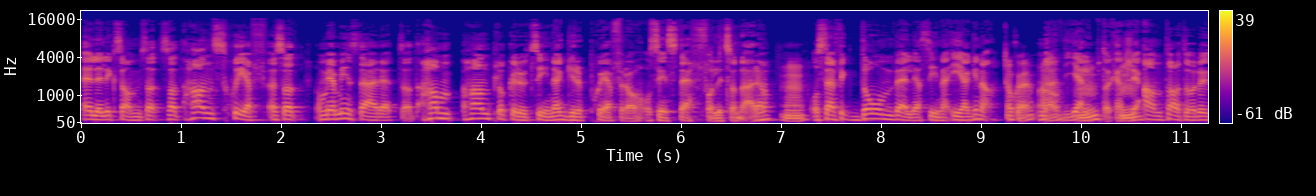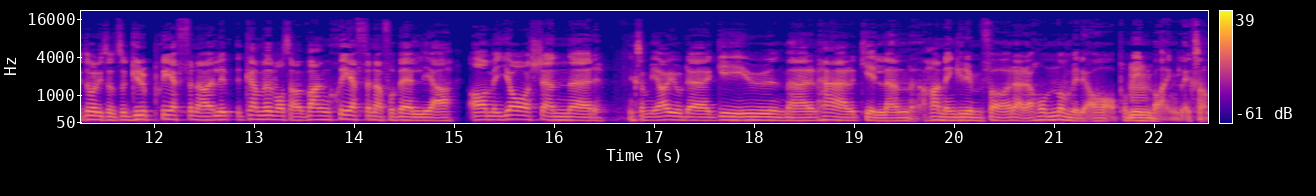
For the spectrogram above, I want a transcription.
Eller liksom, så, att- så att hans chef, alltså att, om jag minns det här rätt, att han, han plockar ut sina gruppchefer då, och sin Steff och lite sånt där. Ja. Och sen fick de välja sina egna. Okej, med ja. hjälp Mm, då kanske. Jag antar att det var, det var liksom, så gruppcheferna, eller kan väl vara så här, vagncheferna får välja, ja men jag känner, Liksom, jag gjorde GU med den här killen, han är en grym förare, honom vill jag ha på min vagn. Liksom.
